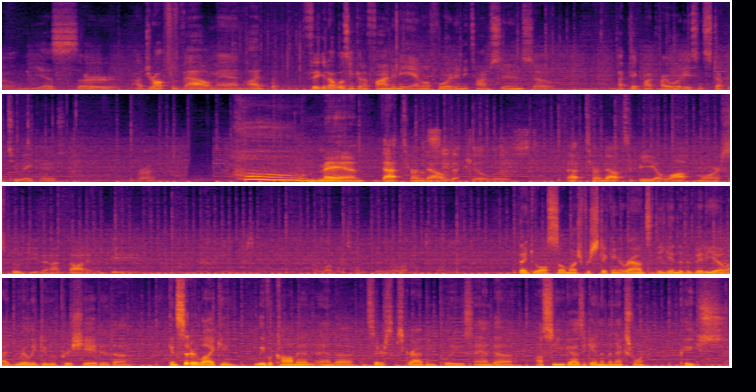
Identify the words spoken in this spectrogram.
Yes, sir. I dropped the vow, man. I figured I wasn't gonna find any ammo for it anytime soon, so I picked my priorities and stuck with two AKs. Right. Oh man, that turned out See that kill list. that turned out to be a lot more spooky than I thought it would be. A level 23 or level 20. Thank you all so much for sticking around to the end of the video. I really do appreciate it. Uh, consider liking, leave a comment, and uh, consider subscribing, please. And uh, I'll see you guys again in the next one. Peace.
